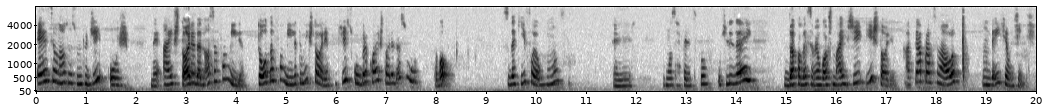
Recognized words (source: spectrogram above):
esse é o nosso assunto de hoje, né? A história da nossa família. Toda família tem uma história. Descubra qual é a história da sua, tá bom? Isso daqui foi algumas, é, algumas referências que eu utilizei. Da conversão eu gosto mais de história. Até a próxima aula. Um beijão, gente!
